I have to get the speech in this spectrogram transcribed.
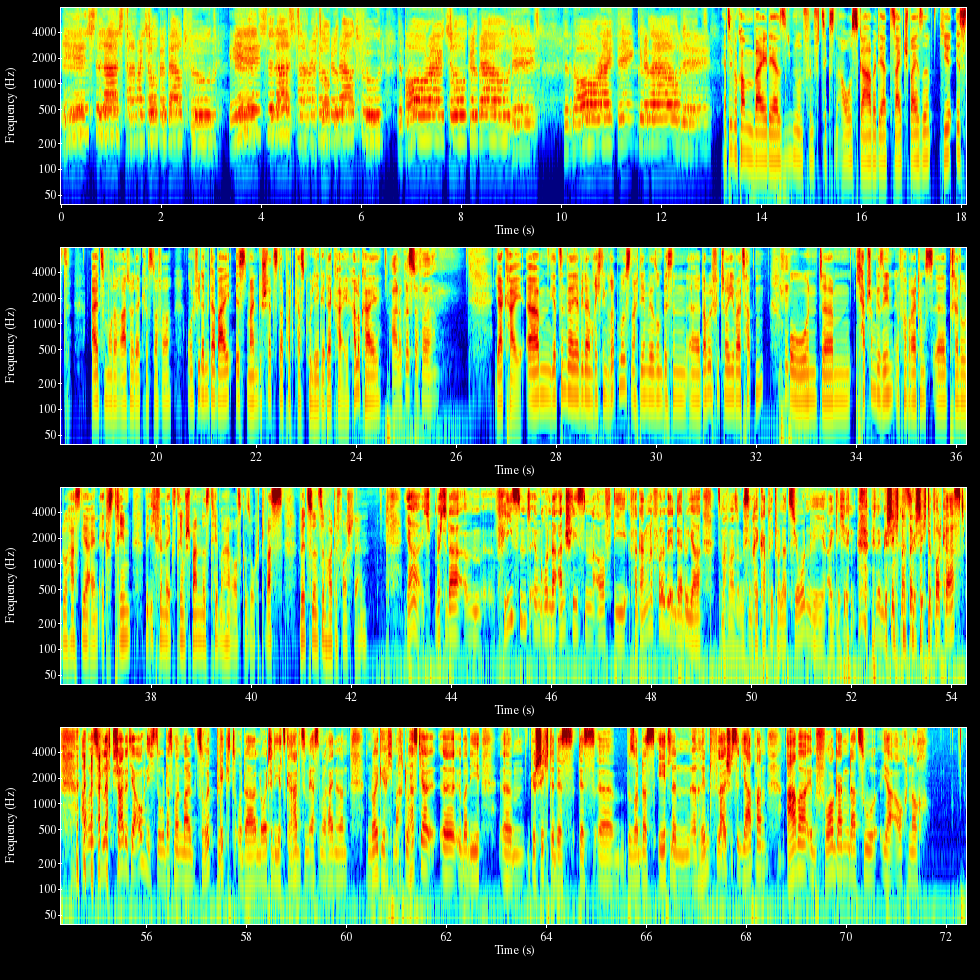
It's the last time I talk about food. It's the last time I talk about food. The more I talk about it, the more I think about it. Herzlich willkommen bei der 57. Ausgabe der Zeitspeise. Hier ist als Moderator der Christopher und wieder mit dabei ist mein geschätzter Podcast-Kollege der Kai. Hallo Kai. Hallo Christopher. Ja, Kai, ähm, jetzt sind wir ja wieder im richtigen Rhythmus, nachdem wir so ein bisschen äh, Double-Feature jeweils hatten. Und ähm, ich habe schon gesehen im Vorbereitungs-Trello, du hast dir ein extrem, wie ich finde, extrem spannendes Thema herausgesucht. Was willst du uns denn heute vorstellen? Ja, ich möchte da ähm, fließend im Grunde anschließen auf die vergangene Folge, in der du ja, jetzt machen wir so ein bisschen Rekapitulation, wie eigentlich in, in dem Geschichten aus der Geschichte Podcast. Aber es vielleicht schadet ja auch nicht so, dass man mal zurückblickt oder Leute, die jetzt gerade zum ersten Mal reinhören, neugierig macht. Du hast ja äh, über die ähm, Geschichte des, des äh, besonders edlen Rindfleisches in Japan, aber im Vorgang dazu ja auch noch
